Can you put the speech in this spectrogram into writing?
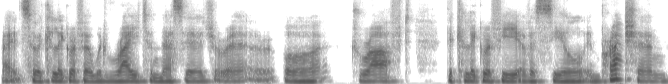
right? So a calligrapher would write a message or a, or, or draft the calligraphy of a seal impression,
